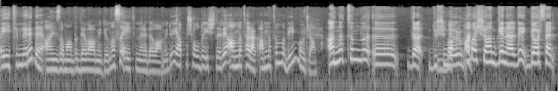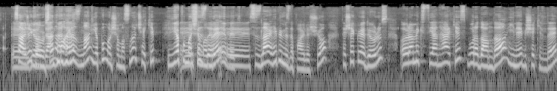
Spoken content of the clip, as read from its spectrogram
eğitimlere de aynı zamanda devam ediyor. Nasıl eğitimlere devam ediyor? Yapmış olduğu işleri anlatarak. Anlatım mı değil mi hocam? Anlatımlı e, da düşünüyorum ama şu an genelde görsel e, Sadece yönden. görsel ama en azından yapım aşamasına çekip Yapım aşamaları, sizlere, evet. e, sizler hepimizle paylaşıyor. Teşekkür ediyoruz. Öğrenmek isteyen herkes buradan da yine bir şekilde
